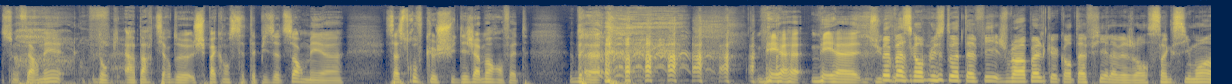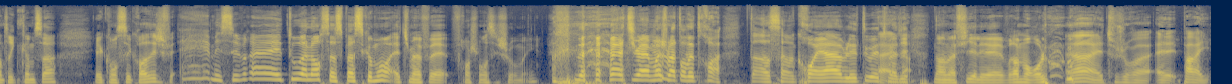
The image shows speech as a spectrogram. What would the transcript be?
sont fermées. Donc à partir de je sais pas quand cet épisode sort, mais euh, ça se trouve que je suis déjà mort en fait. Euh, mais euh, mais euh, du Mais coup, parce qu'en plus, toi, ta fille, je me rappelle que quand ta fille, elle avait genre 5-6 mois, un truc comme ça, et qu'on s'est croisés, je fais, eh, mais c'est vrai, et tout, alors ça se passe comment? Et tu m'as fait, franchement, c'est chaud, mec. tu vois, moi, je m'attendais trop à, putain, c'est incroyable et tout, et tu m'as dit, non, ma fille, elle est vraiment relou. non, elle est toujours euh, elle est pareil.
